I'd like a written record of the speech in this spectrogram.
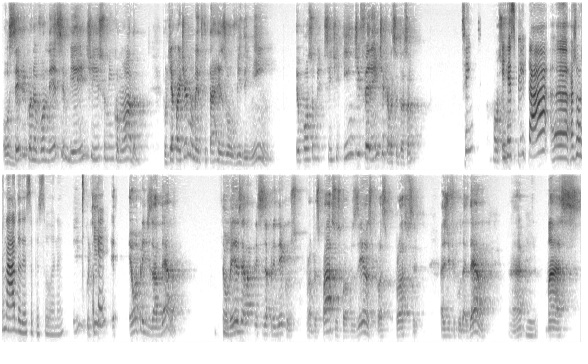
Ou sempre quando eu vou nesse ambiente, isso me incomoda? Porque a partir do momento que está resolvido em mim, eu posso me sentir indiferente àquela situação. Sim. Posso... E respeitar uh, a jornada dessa pessoa, né? Sim, porque okay. é, é um aprendizado dela. Talvez ela precise aprender com os próprios passos, os próprios erros, as dificuldades dela. Né? Mas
